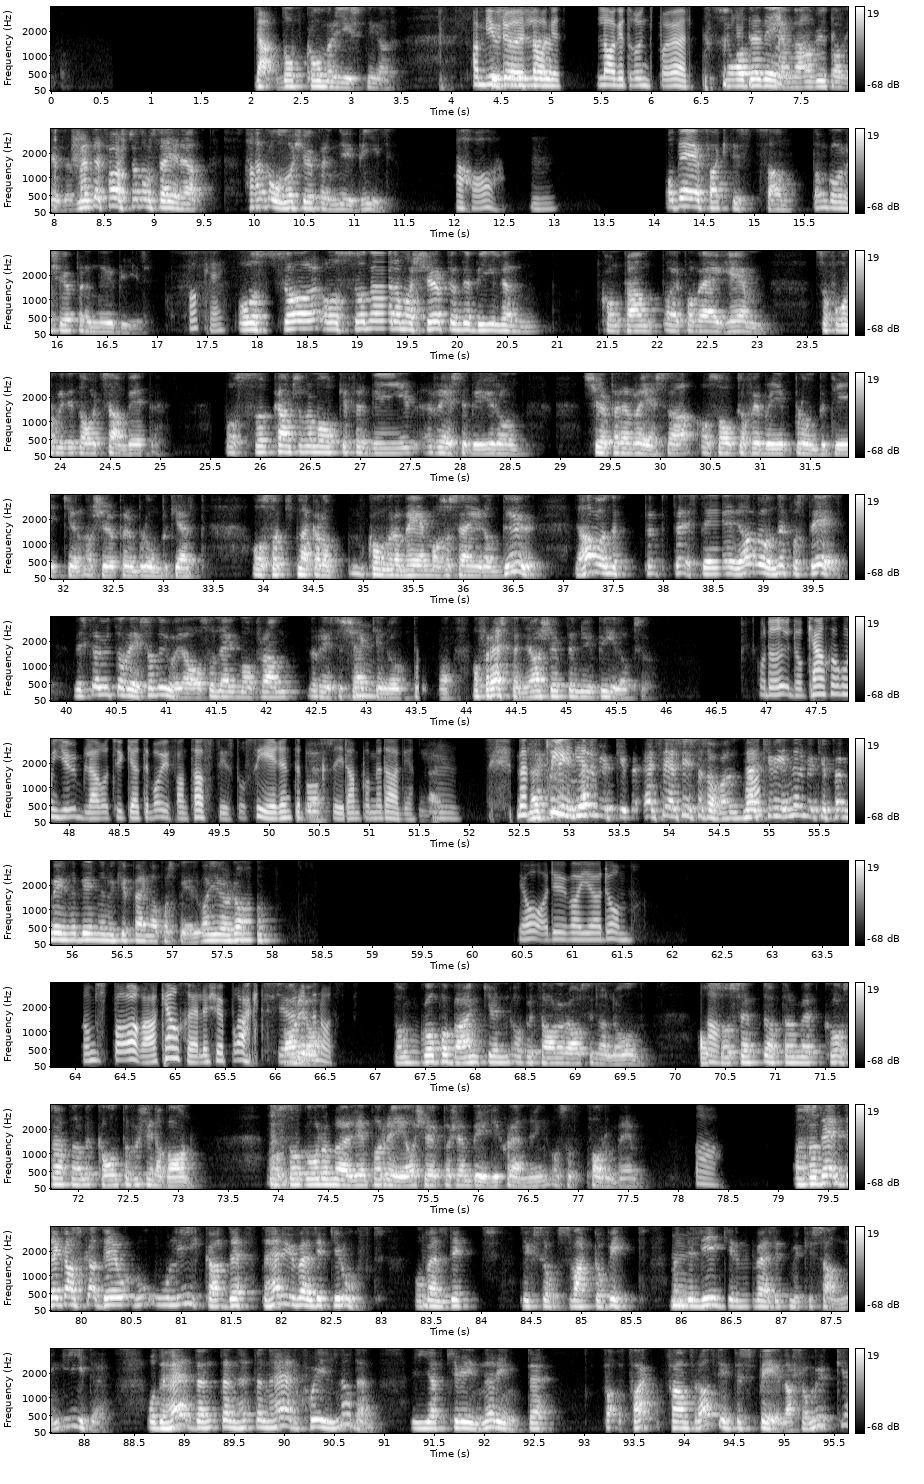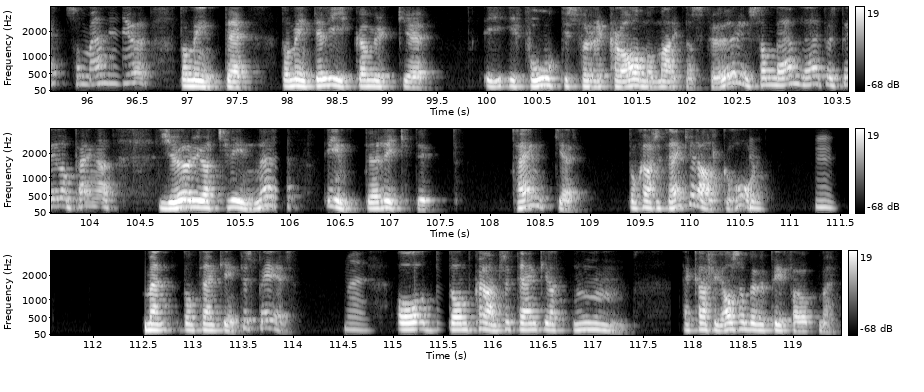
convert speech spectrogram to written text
Ja, då kommer gissningar. Han bjuder laget, laget runt på öl. Ja, det är det ena. Han bjuder Men det första de säger är att han går och köper en ny bil. Jaha. Mm. Och det är faktiskt sant. De går och köper en ny bil. Okay. Och, så, och så när de har köpt den där bilen kontant och är på väg hem så får de lite dåligt samvete. Och så kanske de åker förbi resebyrån köper en resa och så åker de förbi blombutiken och köper en blombukett. Och så knackar de, kommer de hem och så säger de du, jag har vunnit, spel, jag har vunnit på spel. Vi ska ut och resa du och jag och så lägger man fram resechecken mm. och, och förresten, jag har köpt en ny bil också. Och då, då kanske hon jublar och tycker att det var ju fantastiskt och ser inte baksidan yes. på medaljen. Mm. Men när kvinnor mycket, en, en sista sak, när ja. kvinnor mycket, vinner mycket pengar på spel, vad gör de? Ja du, vad gör de? De sparar kanske eller köper aktier Ja, ja. eller något. De går på banken och betalar av sina lån. Och Ja. så, sätter, öppnar de ett, så öppnar de ett konto för sina barn. Och så går de möjligen på rea och köper sig en billig klänning och så far de hem. Ja. Alltså det, det är ganska, det är olika. Det, det här är ju väldigt grovt och väldigt liksom svart och vitt. Men Mm. det ligger väldigt mycket sanning i det. Och det här, den, den, den här skillnaden i att kvinnor inte, framförallt inte spelar så mycket som män gör. De är inte, de är inte lika mycket i, i fokus för reklam och marknadsföring som män är för spel om pengar. Gör ju att kvinnor inte riktigt tänker. De kanske tänker alkohol. Mm. Men de tänker inte spel. Nej. Och de kanske tänker att mm, det är kanske jag som behöver piffa upp mig.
